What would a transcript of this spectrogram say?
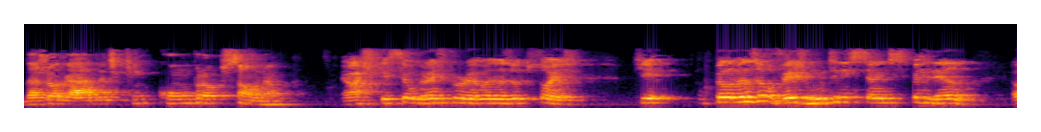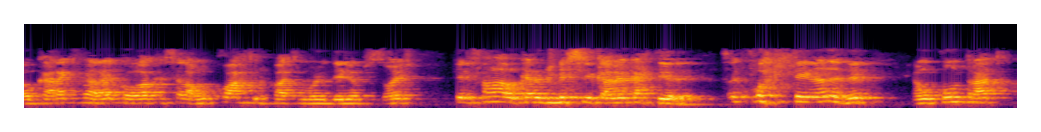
da jogada de quem compra a opção, né? Eu acho que esse é o grande problema das opções. Que, pelo menos eu vejo muito iniciante se perdendo é o cara que vai lá e coloca, sei lá, um quarto do patrimônio dele em opções, que ele fala, ah, eu quero diversificar minha carteira. Só que, pô, não tem nada a ver. É um contrato.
